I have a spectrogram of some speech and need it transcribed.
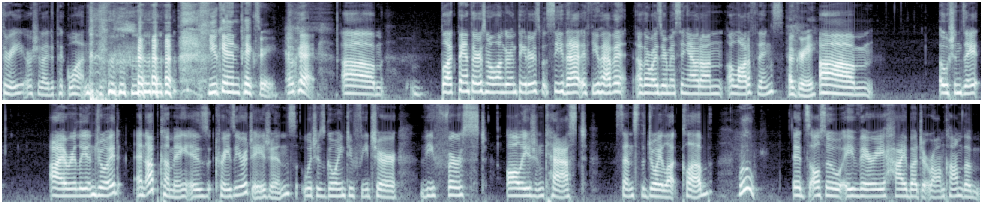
three or should I pick one? you can pick three. Okay. Um, Black Panther is no longer in theaters, but see that if you haven't. Otherwise, you're missing out on a lot of things. Agree. Um, Ocean's Eight, I really enjoyed. And upcoming is Crazy Rich Asians, which is going to feature the first all Asian cast since the Joy Luck Club. Woo. It's also a very high budget rom com, the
